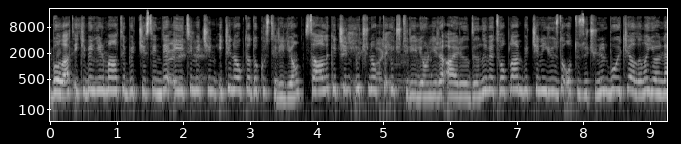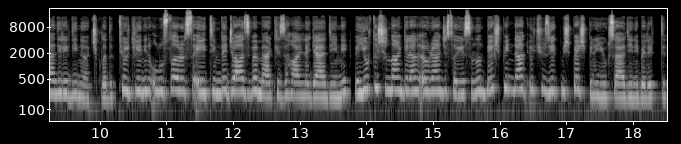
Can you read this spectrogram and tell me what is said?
Bolat, 2026 bütçesinde eğitim için 2.9 trilyon, sağlık için 3.3 trilyon lira ayrıldığını ve toplam bütçenin %33'ünün bu iki alana yönlendirildiğini açıkladı. Türkiye'nin uluslararası eğitimde cazibe merkezi haline geldiğini ve yurt dışından gelen öğrenci sayısının 5000'den 375 bine yükseldiğini belirtti.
